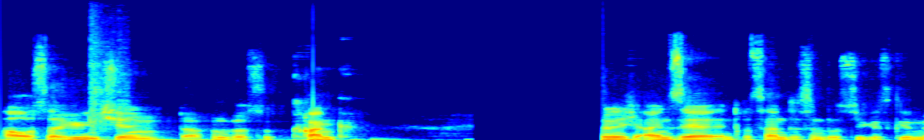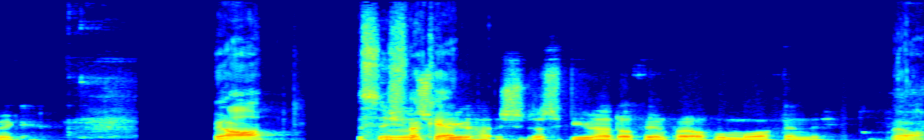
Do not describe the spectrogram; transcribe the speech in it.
außer Hühnchen, davon wirst du krank. Finde ich ein sehr interessantes und lustiges Gimmick. Ja, ist nicht also verkehrt. Das Spiel, das Spiel hat auf jeden Fall auch Humor, finde ich. Ja.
